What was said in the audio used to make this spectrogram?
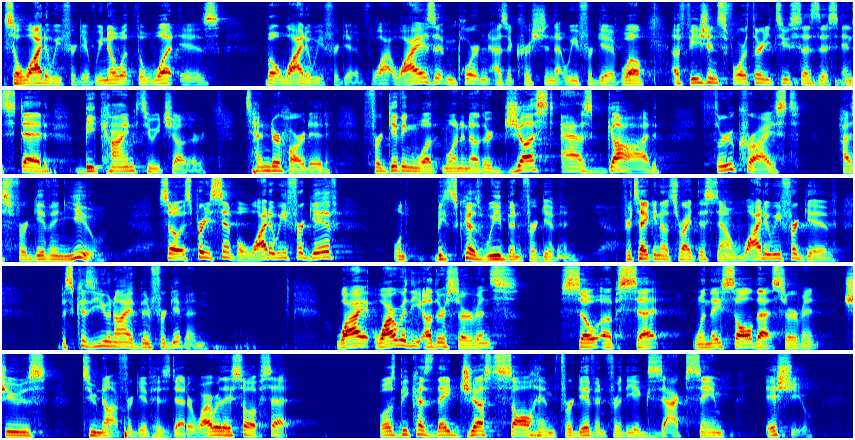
So, why do we forgive? We know what the what is, but why do we forgive? Why, why is it important as a Christian that we forgive? Well, Ephesians 4:32 says this, instead be kind to each other, tenderhearted, forgiving one another, just as God through Christ has forgiven you. So it's pretty simple. Why do we forgive? Well, because we've been forgiven. If you're taking notes, write this down. Why do we forgive? Because you and I have been forgiven. Why, why were the other servants so upset when they saw that servant choose to not forgive his debtor? Why were they so upset? Well, it's because they just saw him forgiven for the exact same issue,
